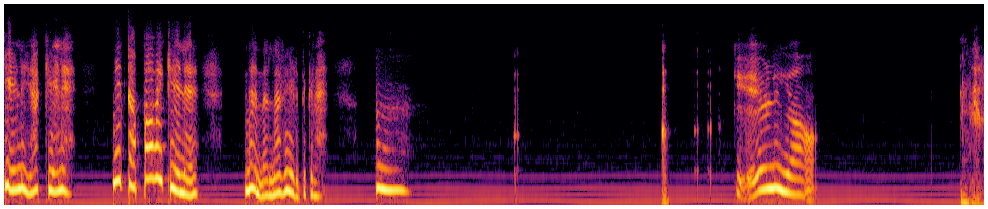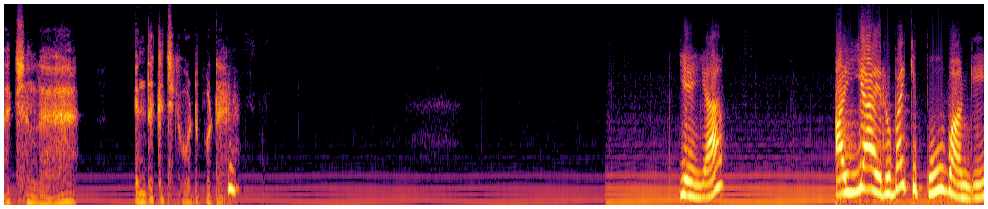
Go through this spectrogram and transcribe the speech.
கேளியா கேளு. நீ தப்பாவே கேளு. நான் நல்லாவே எடுத்துக்கிறேன். கேளியா. இந்த எலெக்ஷன்ல எந்த கட்சிக்கு ஓட்டு போட்ட ஏயா ஐயாயிரம் ரூபாய்க்கு பூ வாங்கி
